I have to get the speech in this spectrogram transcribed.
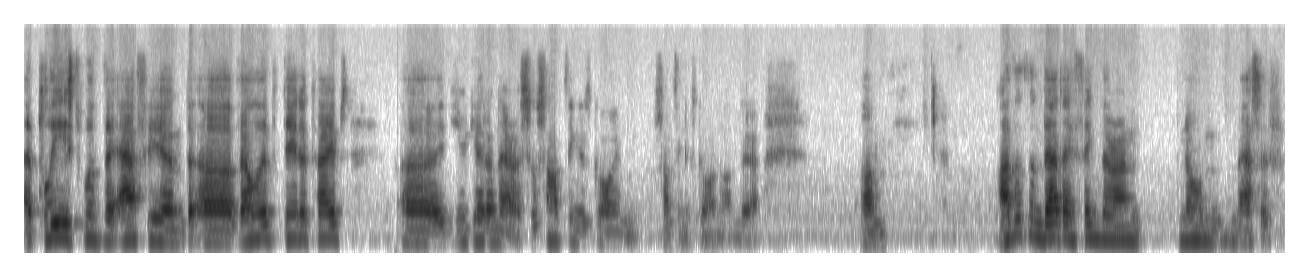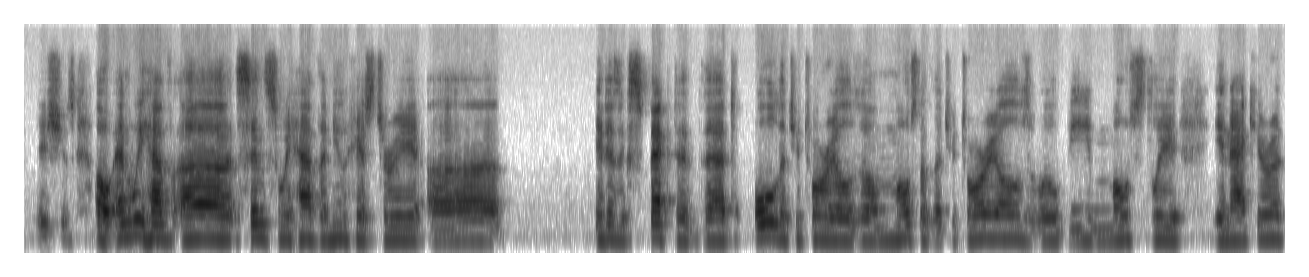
at least with the API and uh, valid data types, uh, you get an error. So something is going something is going on there. Um, other than that, I think there are no massive issues. Oh, and we have uh, since we have the new history, uh, it is expected that all the tutorials or most of the tutorials will be mostly inaccurate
